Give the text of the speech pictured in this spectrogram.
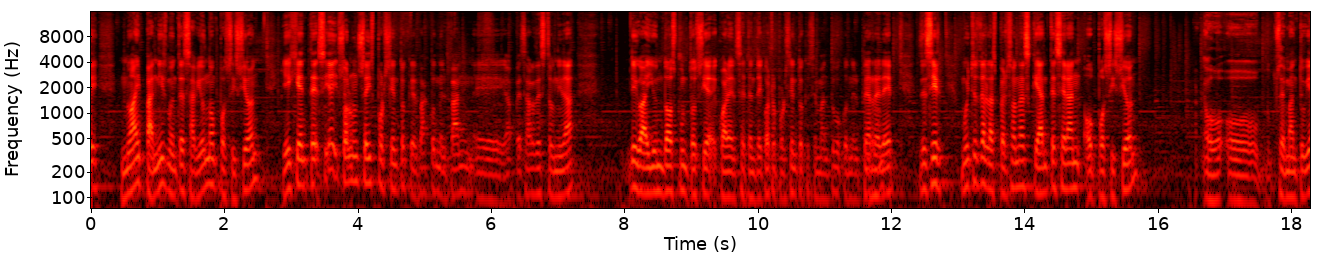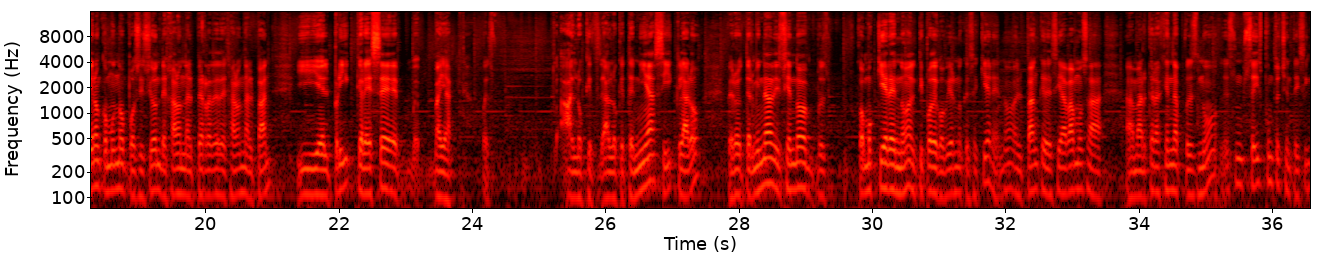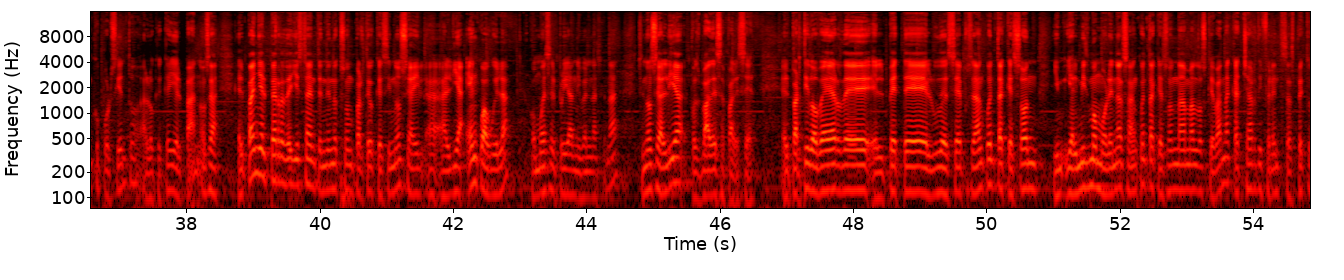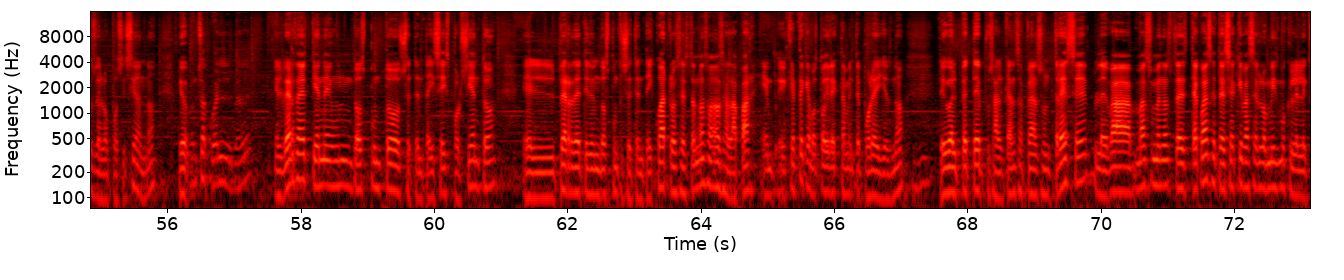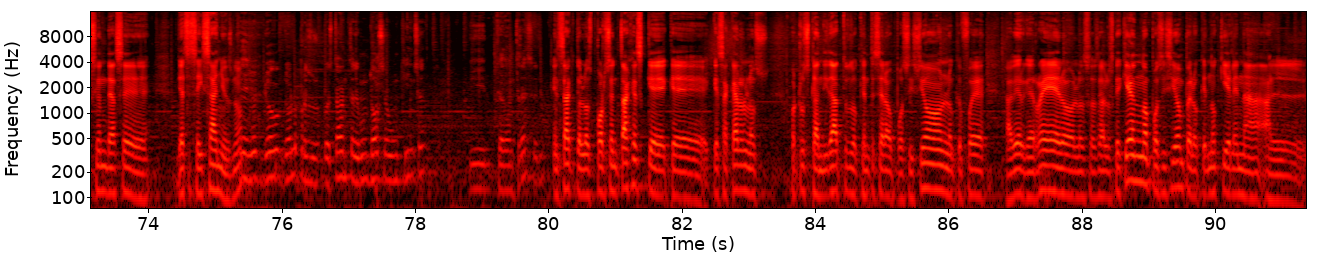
no hay panismo, entonces había una oposición y hay gente, sí hay solo un 6% que va con el PAN eh, a pesar de esta unidad, digo, hay un 2.74% que se mantuvo con el PRD. Es decir, muchas de las personas que antes eran oposición o, se mantuvieron como una oposición, dejaron al PRD, dejaron al PAN y el PRI crece, vaya, pues a lo que a lo que tenía, sí, claro, pero termina diciendo pues cómo quiere, ¿no? El tipo de gobierno que se quiere, ¿no? El PAN que decía, vamos a marcar agenda, pues no, es un 6.85% a lo que cae el PAN. O sea, el PAN y el PRD ya están entendiendo que son un partido que si no se alía en Coahuila, como es el PRI a nivel nacional, si no se alía, pues va a desaparecer. El Partido Verde, el PT, el UDC, pues se dan cuenta que son, y, el mismo Morena, se dan cuenta que son nada más los que van a cachar diferentes aspectos de la oposición, ¿no? ¿Un sacó el verde? El verde tiene un 2.76%, el PRD tiene un 2.74, o sea, están más o menos a la par, en, gente que votó directamente por ellos, ¿no? Te digo, el PT pues alcanza apenas un 13, le va más o menos, ¿te, acuerdas que te decía que iba a ser lo mismo que la elección de hace, de hace seis años, ¿no? Sí, yo, yo, lo presupuestaba entre un 12 o un 15 y quedó en 13, ¿no? Exacto, los porcentajes que, que, que sacaron los otros candidatos, lo que antes era oposición, lo que fue Javier Guerrero, los, o sea, los que quieren una oposición pero que no quieren al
